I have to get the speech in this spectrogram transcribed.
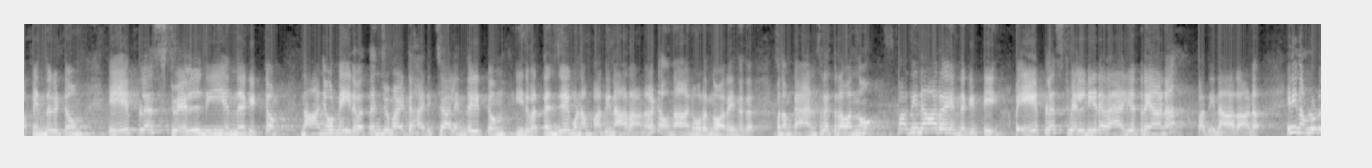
അപ്പൊ എന്ത് കിട്ടും? എ പ്ലസ് ട്വൽവ് ഡി എന്ന് കിട്ടും. നാനൂറിനെ ഇരുപത്തഞ്ചുമായിട്ട് ഹരിച്ചാൽ എന്ത് കിട്ടും? ഇരുപത്തഞ്ച് ഗുണം പതിനാറാണ് കേട്ടോ നാനൂറ് എന്ന് പറയുന്നത്. അപ്പൊ നമുക്ക് ആൻസർ എത്ര വന്നു? പതിനാറ് എന്ന് കിട്ടി. അപ്പൊ എ പ്ലസ് ട്വൽവ് ഡിയുടെ വാല്യൂ എത്രയാണ്? പതിനാറാണ്. ഇനി നമ്മളോട്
